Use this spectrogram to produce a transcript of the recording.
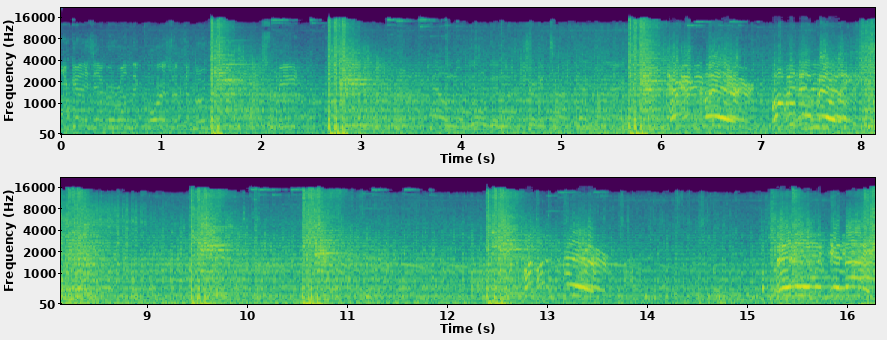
You guys ever run the course with the movement speed? Hell no, we don't get enough trigger time for that kind of action. Area clear! Move into the building! Put the stairs! Melee with your knife!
